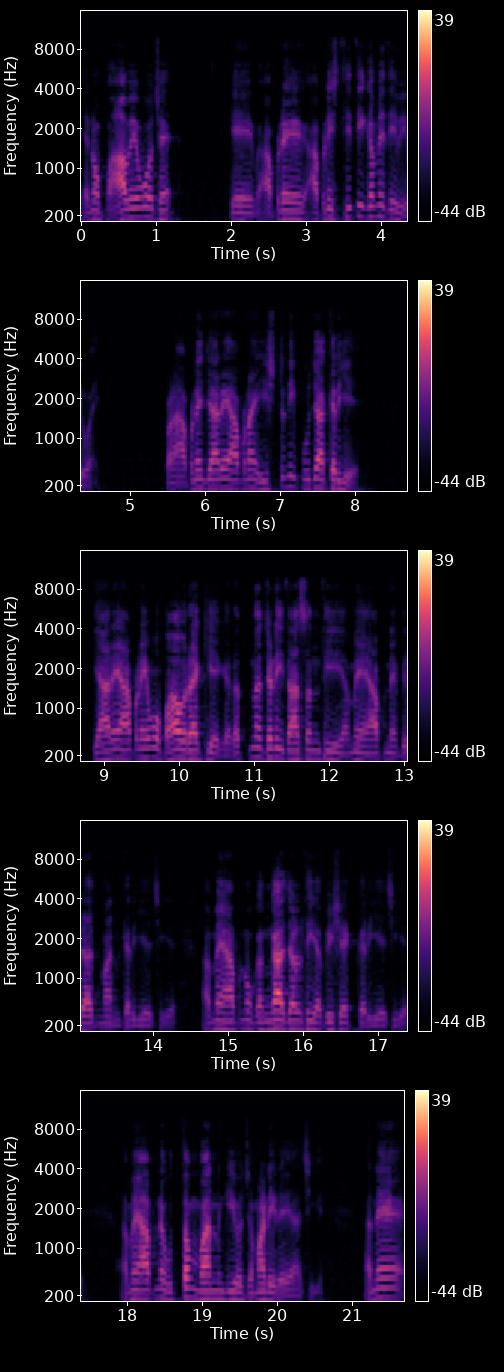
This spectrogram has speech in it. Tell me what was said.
એનો ભાવ એવો છે કે આપણે આપણી સ્થિતિ ગમે તેવી હોય. પણ આપણે જ્યારે આપણા ઈષ્ટની પૂજા કરીએ, ત્યારે આપણે એવો ભાવ રાખીએ કે રત્ન જડિત આસનથી અમે આપને બિરાજમાન કરીએ છીએ. અમે આપનું ગંગાજળથી અભિષેક કરીએ છીએ. અમે આપને ઉત્તમ વાનગીઓ જમાડી રહ્યા છીએ. અને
